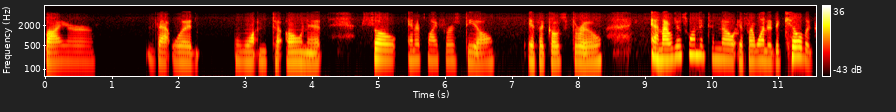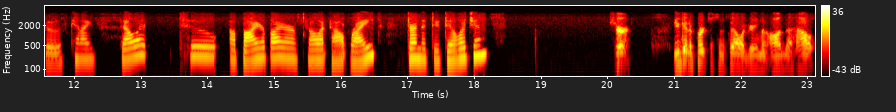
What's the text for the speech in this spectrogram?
buyer that would want to own it. So, and it's my first deal if it goes through. And I just wanted to know if I wanted to kill the goose, can I sell it to a buyer buyer or sell it outright during the due diligence? Sure. You get a purchase and sale agreement on the house.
